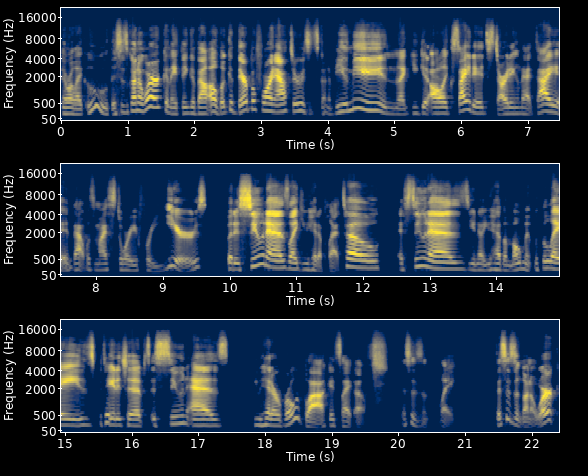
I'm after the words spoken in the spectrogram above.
They're like, ooh, this is going to work. And they think about, oh, look at their before and afters. It's going to be me. And like you get all excited starting that diet. And that was my story for years. But as soon as like you hit a plateau, as soon as, you know, you have a moment with the Lay's, potato chips, as soon as you hit a roadblock, it's like, oh, this isn't like, this isn't going to work.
